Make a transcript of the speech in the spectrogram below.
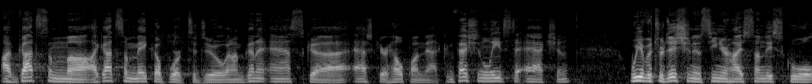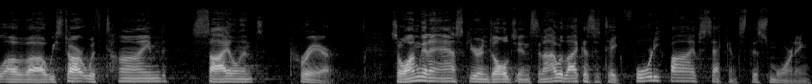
I've got some, uh, I got some makeup work to do, and I'm going to ask, uh, ask your help on that. Confession leads to action. We have a tradition in senior high Sunday school of uh, we start with timed, silent prayer. So I'm going to ask your indulgence, and I would like us to take 45 seconds this morning.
